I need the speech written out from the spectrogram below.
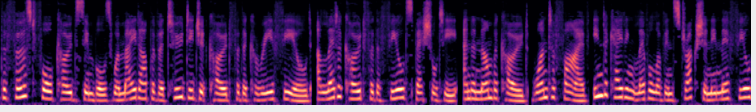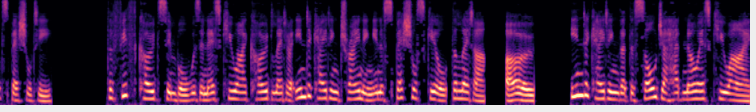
The first four code symbols were made up of a two-digit code for the career field, a letter code for the field specialty, and a number code 1 to 5 indicating level of instruction in their field specialty. The fifth code symbol was an SQI code letter indicating training in a special skill the letter O indicating that the soldier had no SQI.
